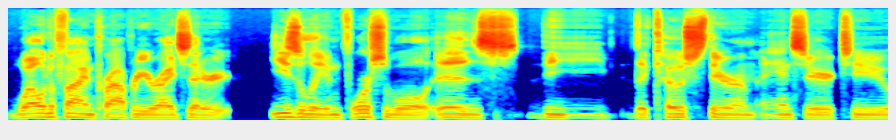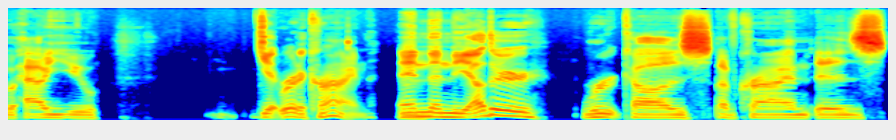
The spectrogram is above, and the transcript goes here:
well defined property rights that are easily enforceable is the the Coase theorem answer to how you get rid of crime. And then the other root cause of crime is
